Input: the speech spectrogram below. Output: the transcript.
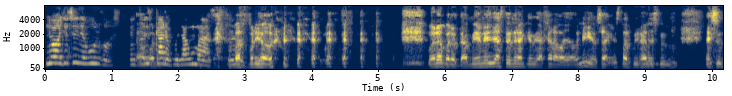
No, yo soy de Burgos, entonces, ah, claro, pues aún más. más frío. bueno, pero también ellas tendrán que viajar a Valladolid, o sea, que esto al final es un, es un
